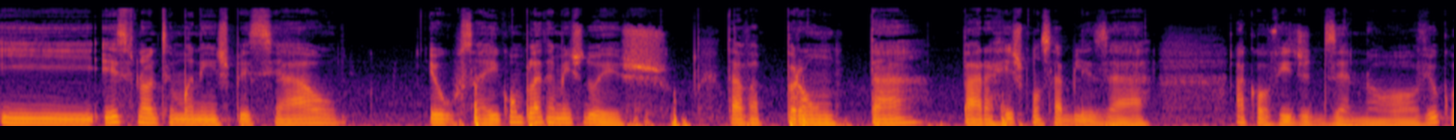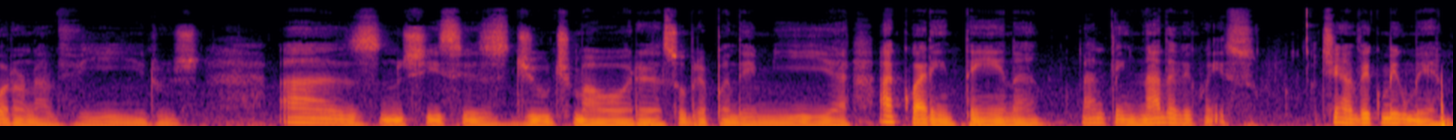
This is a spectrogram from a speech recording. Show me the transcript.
E esse final de semana em especial, eu saí completamente do eixo. Estava pronta para responsabilizar a Covid-19, o coronavírus, as notícias de última hora sobre a pandemia, a quarentena. Não tem nada a ver com isso. Tinha a ver comigo mesmo.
